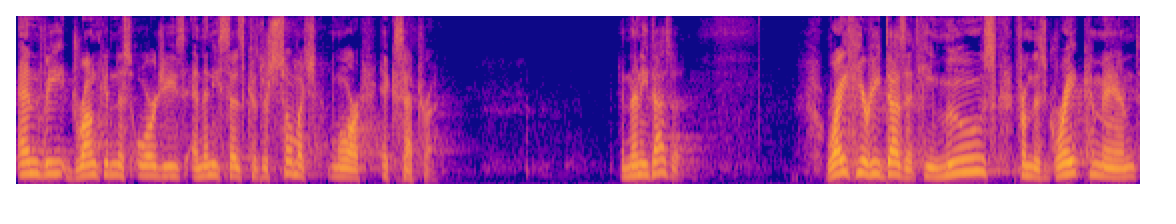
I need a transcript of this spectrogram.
envy, drunkenness, orgies, and then he says, because there's so much more, etc. And then he does it. Right here, he does it. He moves from this great command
